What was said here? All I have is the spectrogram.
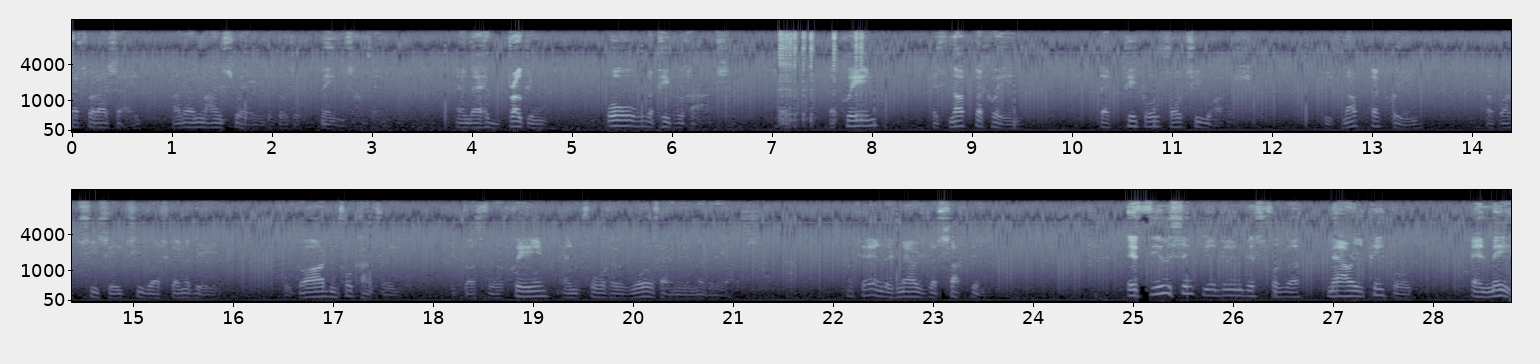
That's what I say. I don't mind swearing because it means something. And they have broken all the people's hearts. The, the Queen is not the Queen that people thought she was. She's not the Queen of what she said she was going to be for God and for country was for the Queen and for her royal family and nobody else. Okay, and this marriage got sucked in. If you think you're doing this for the Maori people and me,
